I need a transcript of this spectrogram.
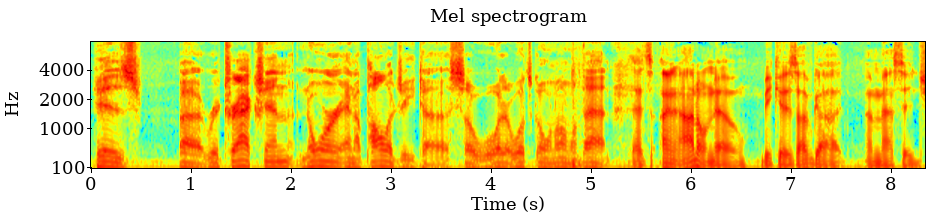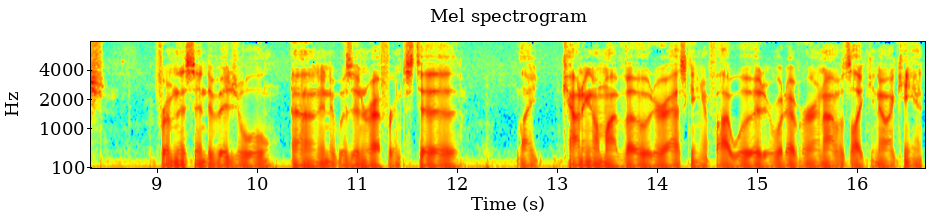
his uh, retraction nor an apology to us so what, what's going on with that That's I, I don't know because I've got a message from this individual, um, and it was in reference to like counting on my vote or asking if I would or whatever. And I was like, you know, I can't,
